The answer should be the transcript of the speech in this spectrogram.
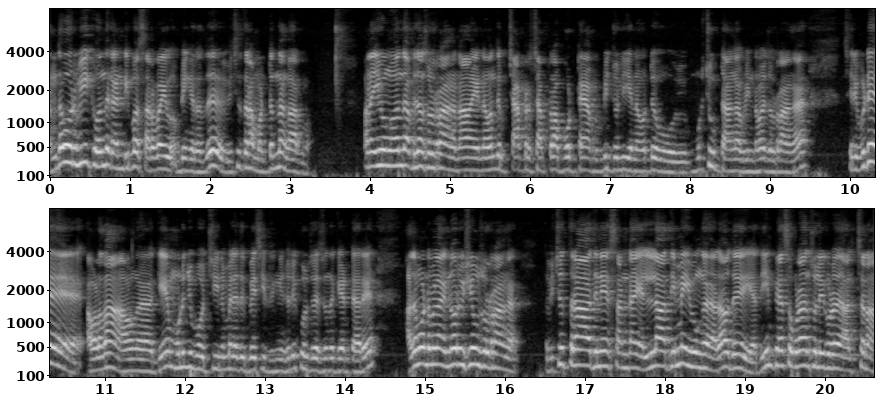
அந்த ஒரு வீக் வந்து கண்டிப்பாக சர்வைவ் அப்படிங்கிறது விசித்ரா மட்டும்தான் காரணம். ஆனால் இவங்க வந்து அப்படி தான் சொல்கிறாங்க நான் என்னை வந்து சாப்டர் சாப்டராக போட்டேன் அப்படி இப்படின்னு சொல்லி என்னை வந்து முடிச்சு விட்டாங்க அப்படின்ற மாதிரி சொல்கிறாங்க சரி விடு அவ்வளோதான் அவங்க கேம் முடிஞ்சு போச்சு இனிமேல் எதுக்கு பேசிகிட்டு இருக்கீங்கன்னு சொல்லி கூல் சுரேஷ் வந்து கேட்டார். அது மட்டும் இல்லை இன்னொரு விஷயம் சொல்கிறாங்க விசித்ரா தினேஷ் சண்டை எல்லாத்தையுமே இவங்க அதாவது எதையும் பேசக்கூடாதுன்னு சொல்லி கூட அர்ச்சனா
